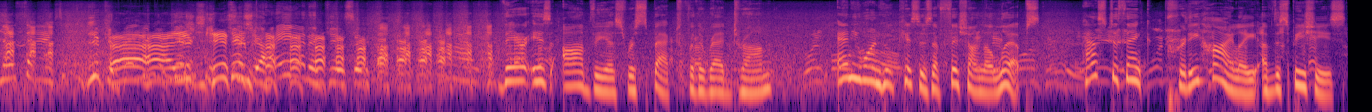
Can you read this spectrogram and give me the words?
no thanks. You can, Ah, you you can can kiss, kiss kiss your hand and kiss him. There is obvious respect for the red drum. Anyone who kisses a fish on the lips has to think pretty highly of the species.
